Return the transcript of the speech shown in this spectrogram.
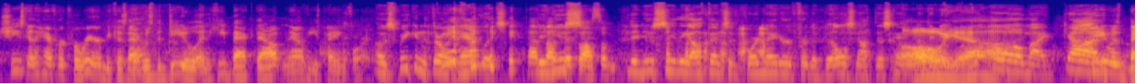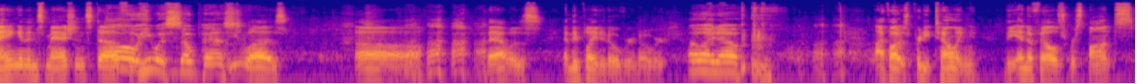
She's going to have her career because that Yeah. was the deal, and he backed out, and now he's paying for it. oh, speaking of throwing tablets, I did thought you that's see, awesome. Did you see the offensive coordinator for the Bills? Not this game. Oh, game yeah. before? Oh my God. He was banging and smashing stuff. oh, he was so pissed. He was. Oh, that was, and they played it over and over. Oh, I know. I thought it was pretty telling the NFL's response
